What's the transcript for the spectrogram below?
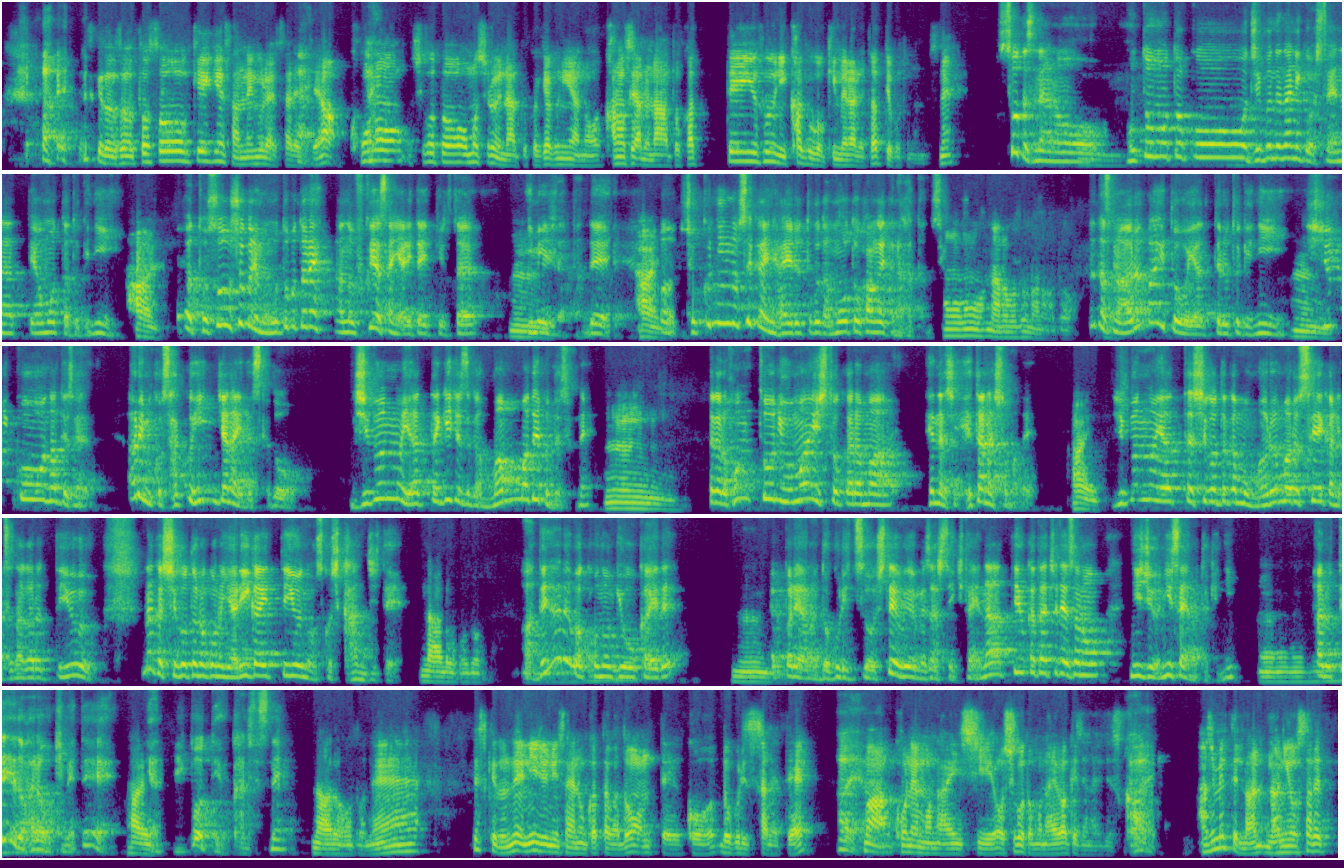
い、ですけど、その塗装経験3年ぐらいされて、はい、あ、この仕事面白いなとか、逆にあの可能性あるなとかっていうふうに覚悟を決められたっていうことなんですね。そうですね。あの、もともとこう、自分で何かをしたいなって思った時に、はい。やっぱ塗装職人ももともとね、あの、服屋さんやりたいって言ってたイメージだったんで、うん、はい、まあ、職人の世界に入るってことは毛頭考えてなかったんですよ。なるほど、なるほど。ただそのアルバイトをやってる時に、非常にこう、なんていうんですかね、ある意味こう作品じゃないですけど、自分のやった技術がまんま出るんですよね。うん。だから本当に上手い人からまあ、変なし、下手な人まで。はい。自分のやった仕事がもう丸々成果につながるっていう、なんか仕事のこのやりがいっていうのを少し感じて。なるほど。あ、であればこの業界で、やっぱりあの独立をして上を目指していきたいなっていう形で、その22歳の時に、ある程度腹を決めてやっていこうっていう感じですね。はい、なるほどね。ですけどね、22歳の方がドーンってこう独立されて、はい、まあ、コネもないし、お仕事もないわけじゃないですか。はい、初めて何何をされて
